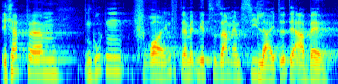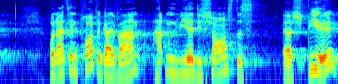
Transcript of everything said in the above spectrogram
Ich habe ähm, einen guten Freund, der mit mir zusammen MC leitet, der Abel. Und als wir in Portugal waren, hatten wir die Chance, das Spiel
